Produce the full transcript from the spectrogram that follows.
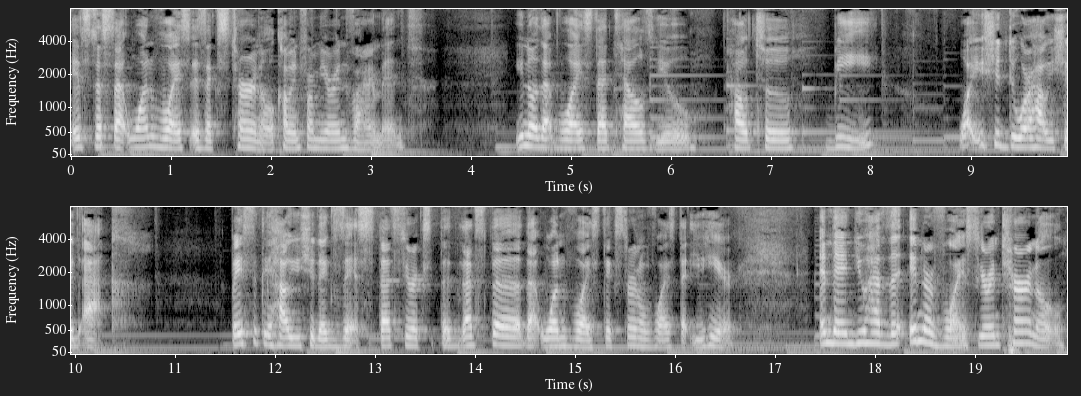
it's just that one voice is external, coming from your environment. You know, that voice that tells you how to be, what you should do, or how you should act. Basically, how you should exist. That's your that's the that one voice, the external voice that you hear. And then you have the inner voice, your internal,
